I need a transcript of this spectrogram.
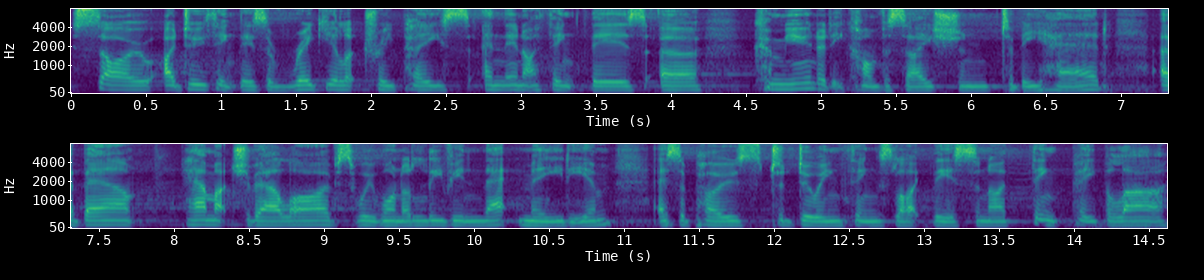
So I do think there's a regulatory piece, and then I think there's a community conversation to be had about how much of our lives we want to live in that medium as opposed to doing things like this. And I think people are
